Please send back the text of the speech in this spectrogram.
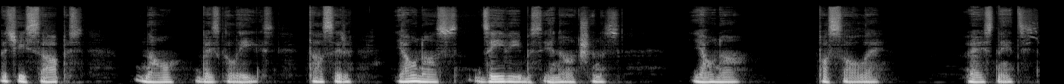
bet šīs sāpes nav bezgalīgas. Tās ir jaunās dzīvības ienākšanas, jaunā pasaulē vēstniecis.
